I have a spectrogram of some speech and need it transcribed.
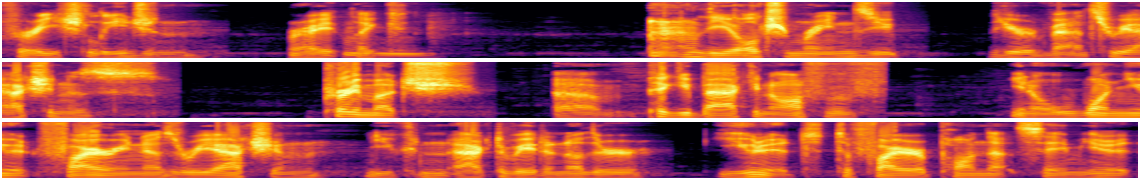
for each legion, right? Like Mhm. the Ultramarines, you your advanced reaction is pretty much um, piggybacking off of you know one unit firing as a reaction. You can activate another unit to fire upon that same unit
